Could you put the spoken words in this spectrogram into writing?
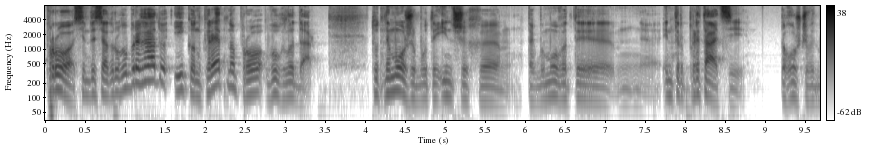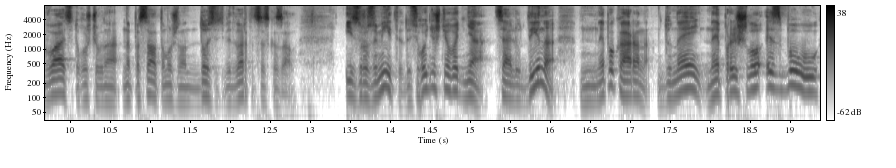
про 72-гу бригаду і конкретно про Вугледар. Тут не може бути інших, е, так би мовити, е, інтерпретацій того, що відбувається, того, що вона написала, тому що вона досить відверто це сказала. І зрозумійте, до сьогоднішнього дня ця людина не покарана, до неї не прийшло СБУ,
